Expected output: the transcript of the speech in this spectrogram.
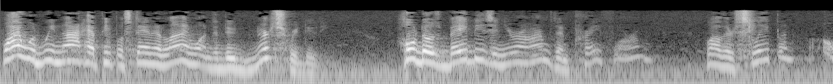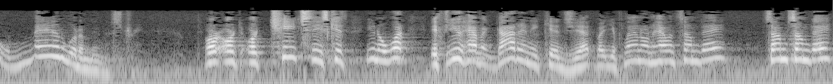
Why would we not have people standing in line wanting to do nursery duty? Hold those babies in your arms and pray for them while they're sleeping? Oh man, what a ministry. Or, or, or teach these kids. You know what? If you haven't got any kids yet, but you plan on having someday, some someday,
